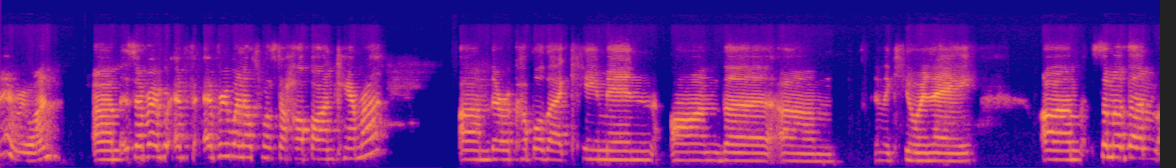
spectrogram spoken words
Hi, everyone. Um, is there, if everyone else wants to hop on camera, um, there are a couple that came in on the um, in the Q and A. Um, some of them,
